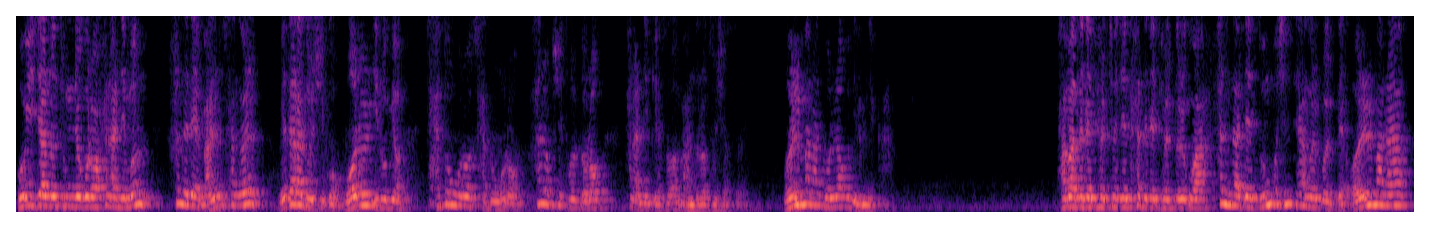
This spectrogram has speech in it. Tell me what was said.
보이지 않는 중력으로 하나님은 하늘의 만상을 매달아 두시고 원을 이루며 자동으로 자동으로 한없이 돌도록 하나님께서 만들어 두셨어요. 얼마나 놀라운 일입니까? 밤하늘에 펼쳐진 하늘의 별들과 한낮의 눈부신 태양을 볼 때 얼마나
